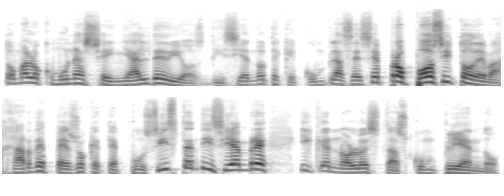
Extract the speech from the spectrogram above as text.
tómalo como una señal de Dios, diciéndote que cumplas ese propósito de bajar de peso que te pusiste en diciembre y que no lo estás cumpliendo.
